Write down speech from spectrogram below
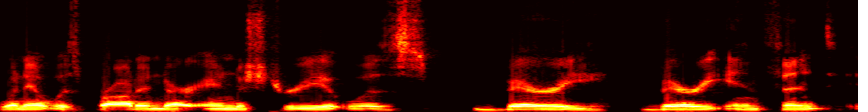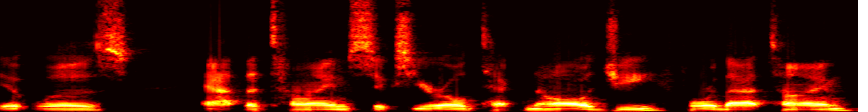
when it was brought into our industry, it was very, very infant. It was at the time six year old technology for that time.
